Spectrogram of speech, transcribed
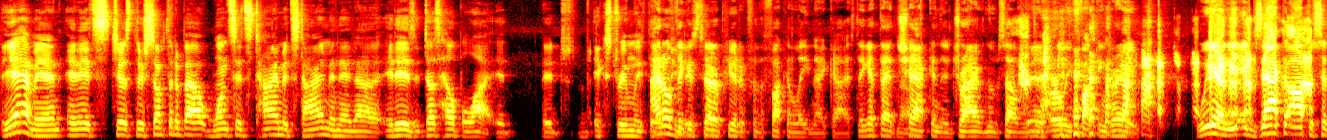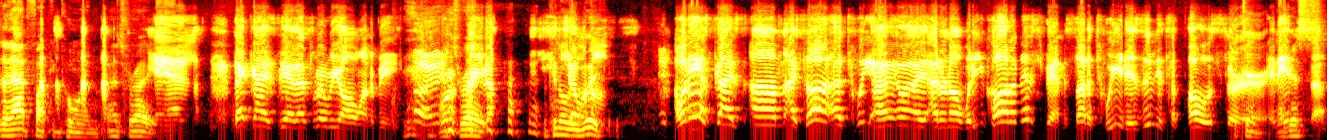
Yeah, man, and it's just there's something about once it's time, it's time, and it uh, it is. It does help a lot. It it's extremely. Therapeutic. I don't think it's therapeutic for the fucking late night guys. They get that check and they're driving themselves into an early fucking grave. We are the exact opposite of that fucking coin. That's right. Yeah. That guy's, yeah, that's where we all want to be. That's right. You can only Showing wish. off. I want to ask guys. Um, I saw a tweet. I, I, I don't know. What do you call it on Instagram? It's not a tweet, is it? It's a post or It's a- an I guess Insta.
